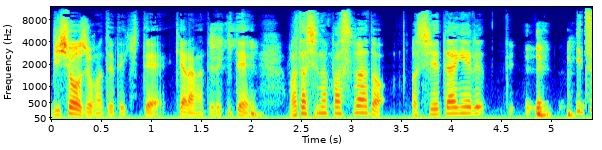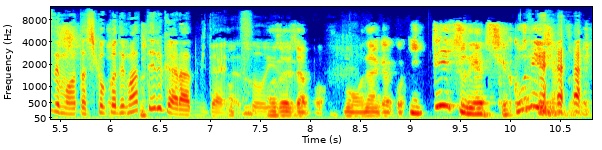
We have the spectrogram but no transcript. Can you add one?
美少女が出てきて、キャラが出てきて、私のパスワード教えてあげるって。いつでも私ここで待ってるから、みたいな、そういう。じゃもう、もうなんかこう、一定数のやつしか来ねえじゃん、それ。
